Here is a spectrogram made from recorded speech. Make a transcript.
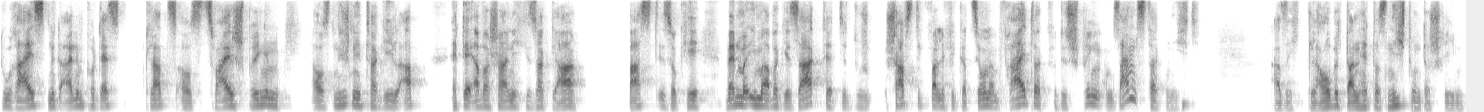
du reist mit einem Podestplatz aus zwei Springen aus Nizhny Tagil ab, hätte er wahrscheinlich gesagt, ja, passt, ist okay. Wenn man ihm aber gesagt hätte, du schaffst die Qualifikation am Freitag für das Springen, am Samstag nicht, also ich glaube, dann hätte er es nicht unterschrieben,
